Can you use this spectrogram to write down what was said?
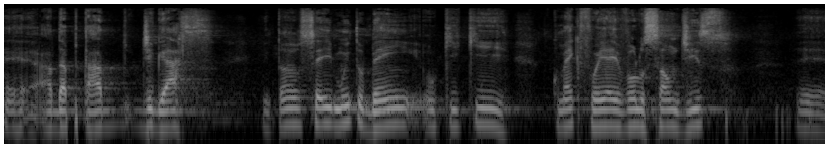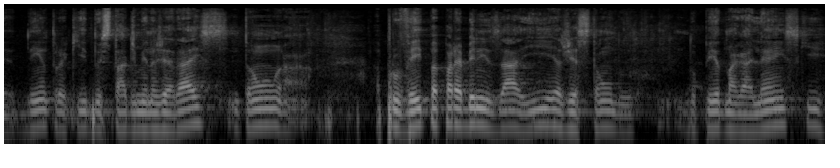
é, adaptado de gás, então eu sei muito bem o que, que como é que foi a evolução disso é, dentro aqui do Estado de Minas Gerais. Então, a, aproveito para parabenizar aí a gestão do, do Pedro Magalhães, que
